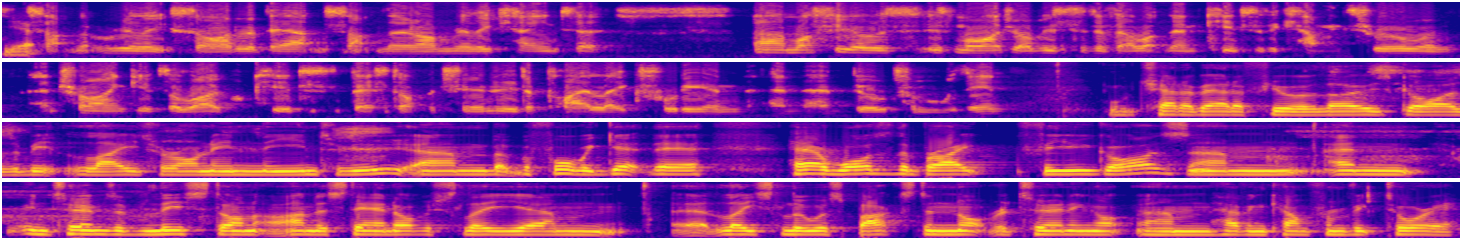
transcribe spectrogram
yep. something that we're really excited about, and something that I'm really keen to um, I feel is, is my job is to develop them kids that are coming through and, and try and give the local kids the best opportunity to play league footy and, and, and build from within. We'll chat about a few of those guys a bit later on in the interview. Um, but before we get there, how was the break for you guys? Um, and in terms of list, on I understand obviously um, at least Lewis Buxton not returning, um, having come from Victoria.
